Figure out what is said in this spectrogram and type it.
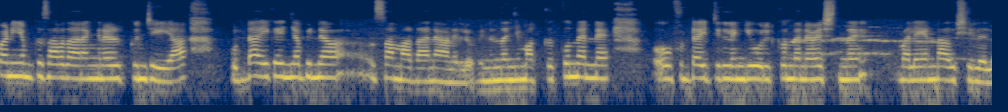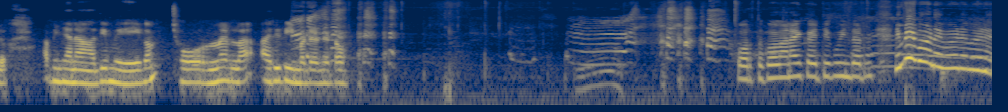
പണി നമുക്ക് സാവധാനം അങ്ങനെ എടുക്കും ചെയ്യാം. ഫുഡായി കഴിഞ്ഞാൽ പിന്നെ സമാധാനമാണല്ലോ പിന്നെ നഞ്ഞ് മക്കൾക്കും തന്നെ ഫുഡായിട്ടില്ലെങ്കിൽ ഒരിക്കും തന്നെ വിശന്ന് വലയേണ്ട ആവശ്യമില്ലല്ലോ. അപ്പം ഞാൻ ആദ്യം വേഗം ചോറിനുള്ള അരി തീമടണം കേട്ടോ. പുറത്ത് പോകാനായി കയറ്റി കുഞ്ഞിട്ട് വീണ് വീണ് വീണ്.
